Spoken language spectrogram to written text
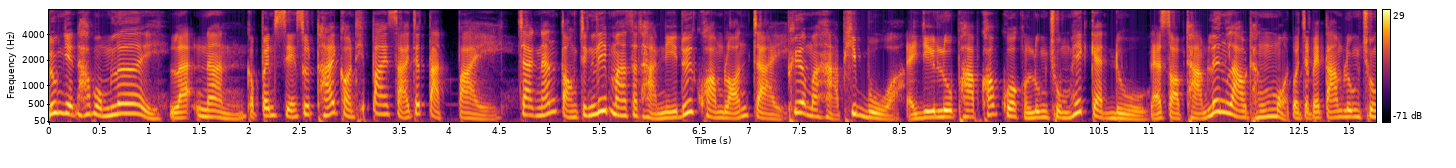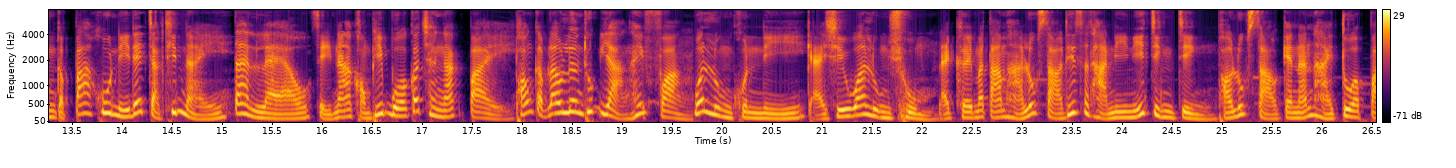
ลุงอย่าทำผมเลย และนั่นก็เป็นเสียงสุดท้ายก่อนที่ปลายสายจะตัดไป จากนั้นต๋องจึงรีบมาสถานีด้วยความร้อนใจเพื่อมาหาพี่บัวและยืนรูปภาพครอบครัวของลุงชุมให้แกดู และสอบถามเรื่องราวทั้งหมดว่าจะไปตามลุงชุมกับป้าคู่นี้ได้จากที่ไหน แต่แล้วสีหน้าของพี่บัวก็ชะงกไป พร้อมกับเล่าเรื่องทุกอย่างให้ฟังว่าลุงคนนี้แกชื่อว่าลุงชุม และเคยมาตามหาลูกสาวที่สถานีนี้จริงๆเพราะลูกสาวแกนั้นหายตัวไป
